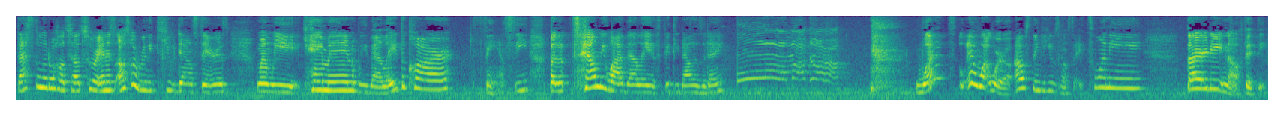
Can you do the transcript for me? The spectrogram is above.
That's the little hotel tour, and it's also really cute downstairs. When we came in, we valeted the car. Fancy. But tell me why valet is $50 a day. Oh my god. what? In what world? I was thinking he was gonna say 20 30 no 50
